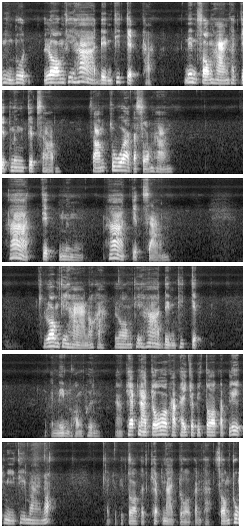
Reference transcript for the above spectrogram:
วิ่งรูด ลองที่ห้าเด่นที่เจ็ดค่ะ เน้นสองหางค่ะเจ็ดหนึ่งเจ็ดสามสามตัวกับสองหางห้าเจ็ดหนึ่งห้าเจ็ดสามลองที่หาเนาะค่ะลองที่ห้าเด่นที่เจ็ดกันน้นของเพิ่นอแคปหน้าจอค่ะใครจะไปต่อกับเลขมีที่มาเนาะ เาจะไปต่อกับแคปหน้าจอกันค่ะสองทุ่ม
